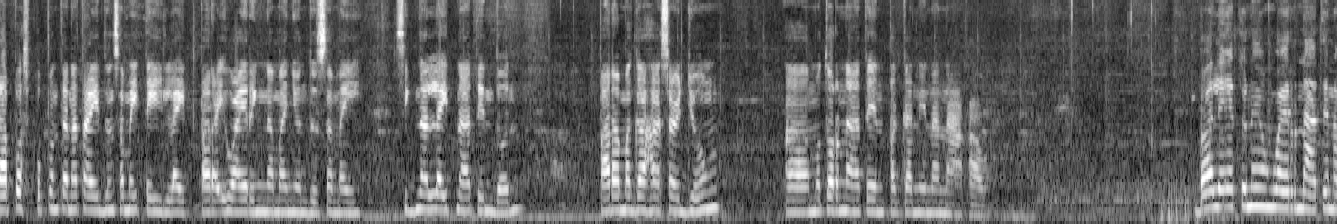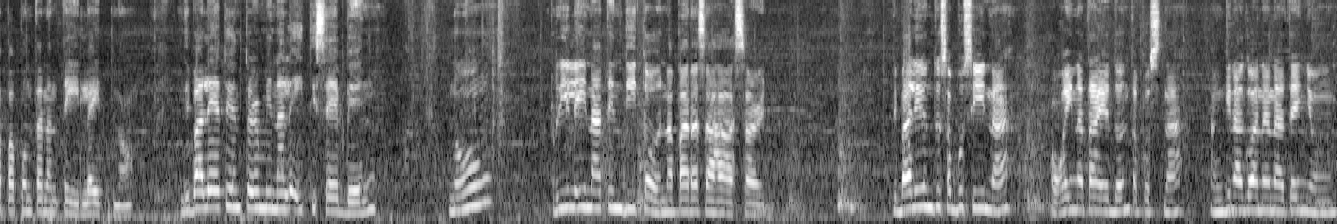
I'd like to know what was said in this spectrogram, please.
Tapos pupunta na tayo dun sa may tail light para i-wiring naman yun dun sa may signal light natin dun para mag-hazard yung ah, motor natin pagka ninanakaw. Bale, ito na yung wire natin na papunta ng tail light, no? Di bale, ito yung terminal 87 nung relay natin dito na para sa hazard. Di bale yun doon sa busina, okay na tayo doon, tapos na. Ang ginagawa na natin yung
